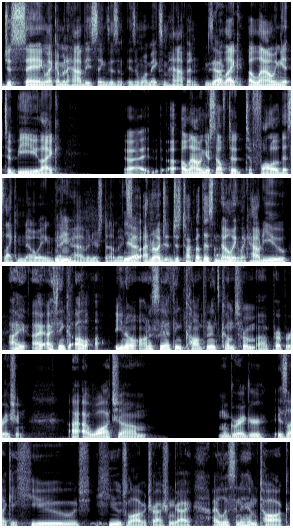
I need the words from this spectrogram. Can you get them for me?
just saying like I'm gonna have these things isn't isn't what makes them happen. Exactly. But like allowing it to be like uh, allowing yourself to to follow this like knowing that you Mhm. have in your stomach. Yeah. So I don't know. Just, just talk about this knowing. Like how do you? I, I, I think I'll, you know honestly I think confidence comes from uh, preparation. I, I watch um, McGregor is like a huge huge law of attraction guy. I listen to him talk.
